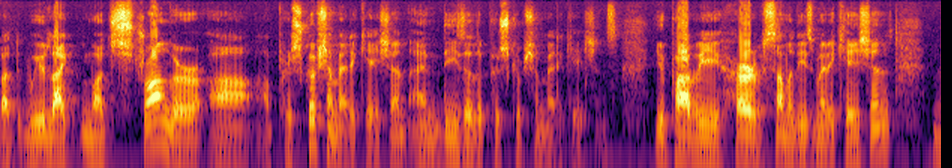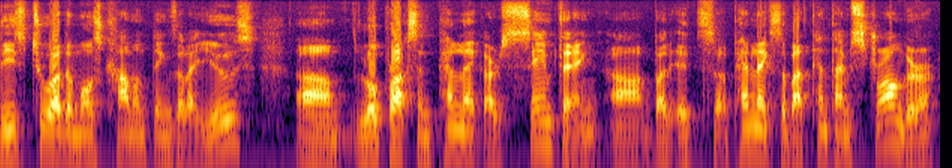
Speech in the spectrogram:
but we like much stronger uh, prescription medication, and these are the prescription medications. You probably heard of some of these medications. These two are the most common things that I use. Um, Loprox and Penlac are same thing, uh, but it's uh, Penlac's about 10 times stronger,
